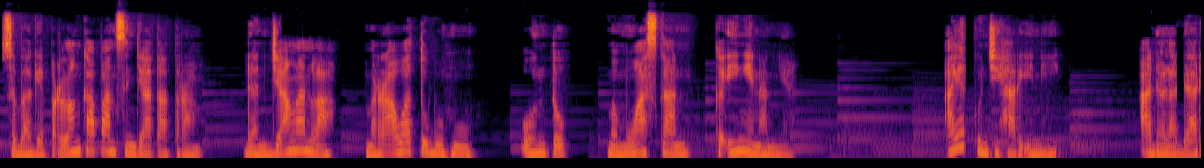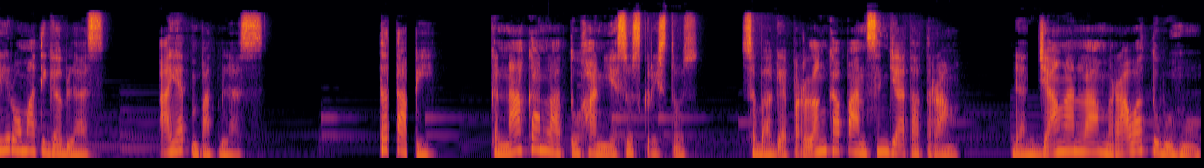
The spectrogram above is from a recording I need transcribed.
sebagai perlengkapan senjata terang, dan janganlah merawat tubuhmu untuk memuaskan keinginannya. Ayat kunci hari ini adalah dari Roma 13 ayat 14. Tetapi, kenakanlah Tuhan Yesus Kristus sebagai perlengkapan senjata terang, dan janganlah merawat tubuhmu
